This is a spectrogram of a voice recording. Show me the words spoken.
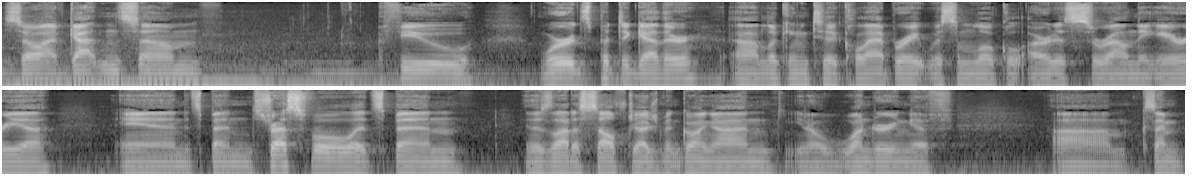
So I've gotten some, a few words put together, uh, looking to collaborate with some local artists around the area. And it's been stressful. It's been, there's a lot of self judgment going on, you know, wondering if, because um, I'm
